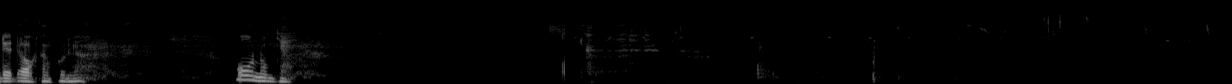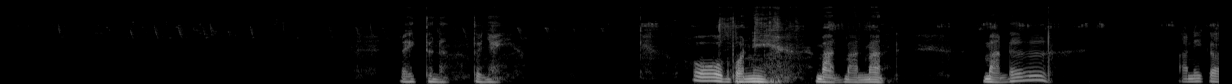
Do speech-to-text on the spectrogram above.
เด็ดออกทางพุ่นแล้ว โอ้นมใหญ่ได้อีกตัวหนึ่ง ตัวใหญ่ โอ้บอนนี่หมานหมานหมานหมานเด้อ อันนี้ก็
